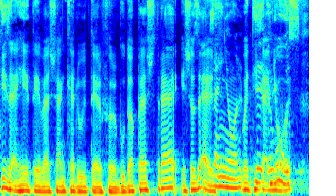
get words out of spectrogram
17 évesen kerültél föl Budapestre, és az első... 18. Vagy 18. 20,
